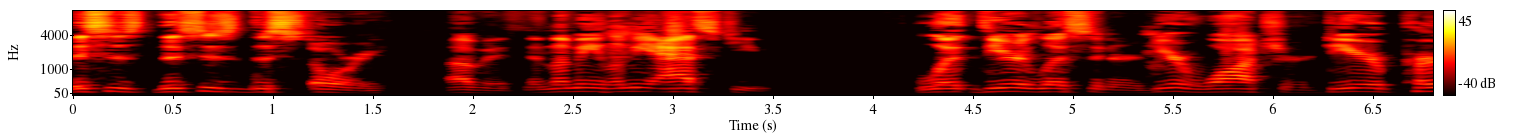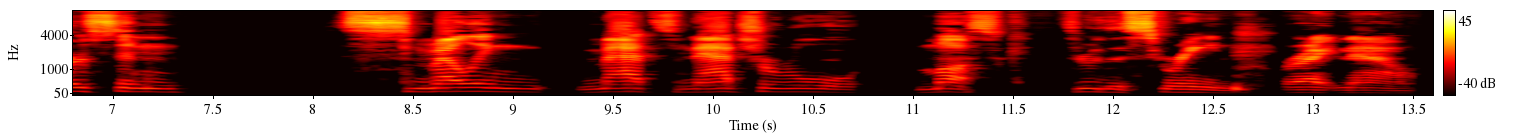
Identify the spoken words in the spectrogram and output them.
this is this is the story of it. And let me let me ask you, li- dear listener, dear watcher, dear person smelling Matt's natural musk through the screen right now.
